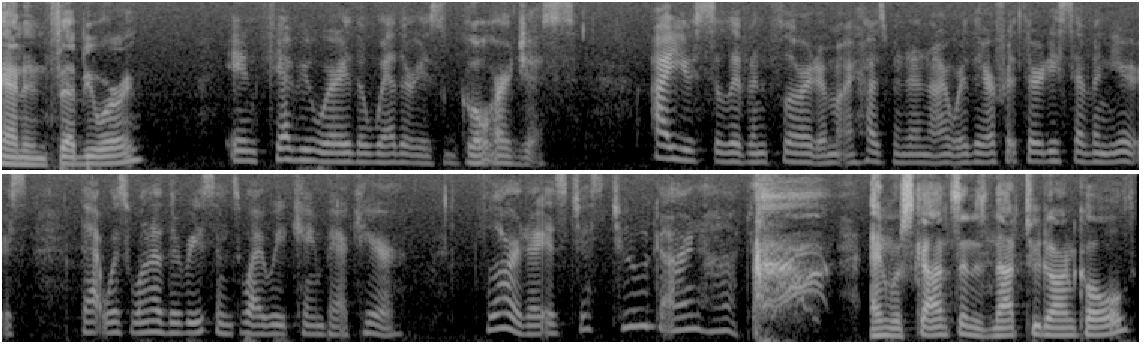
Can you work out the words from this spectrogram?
And in February, In February, the weather is gorgeous. I used to live in Florida. My husband and I were there for 37 years. That was one of the reasons why we came back here. Florida is just too darn hot. and Wisconsin is not too darn cold.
